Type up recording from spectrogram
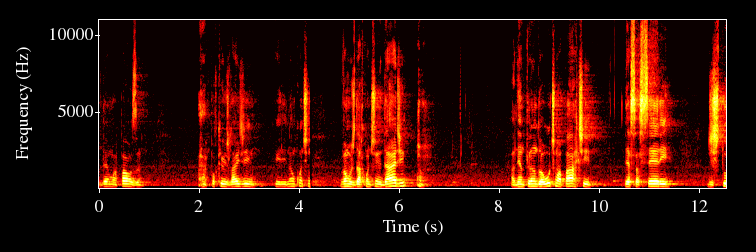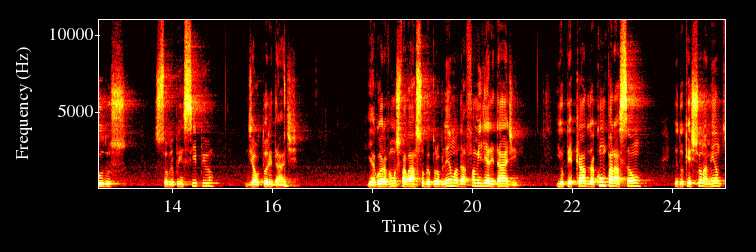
dar uma pausa, porque o slide ele não continua. Vamos dar continuidade, adentrando a última parte dessa série de estudos sobre o princípio de autoridade. E agora vamos falar sobre o problema da familiaridade e o pecado da comparação e do questionamento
